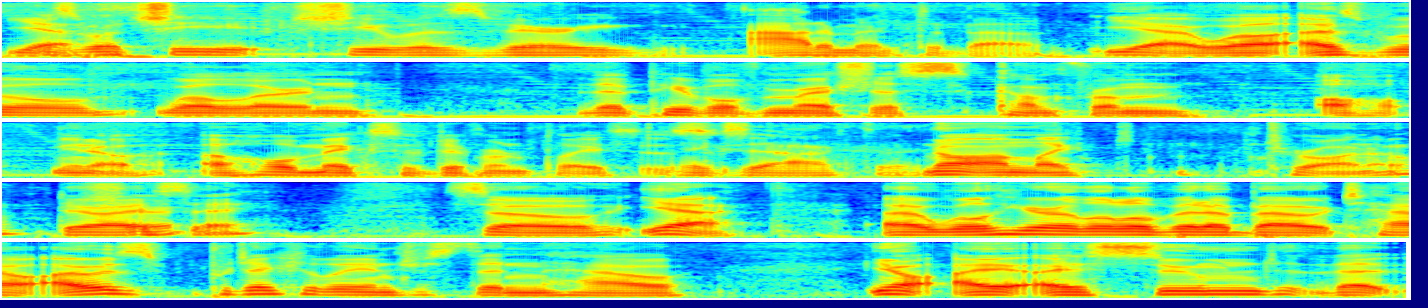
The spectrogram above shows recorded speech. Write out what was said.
Yes. is what she she was very adamant about. Yeah, well, as we'll we'll learn, the people of Mauritius come from a whole, you know a whole mix of different places. Exactly. Not unlike Toronto, dare I say? So yeah, uh, we'll hear a little bit about how I was particularly interested in how, you know, I, I assumed that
